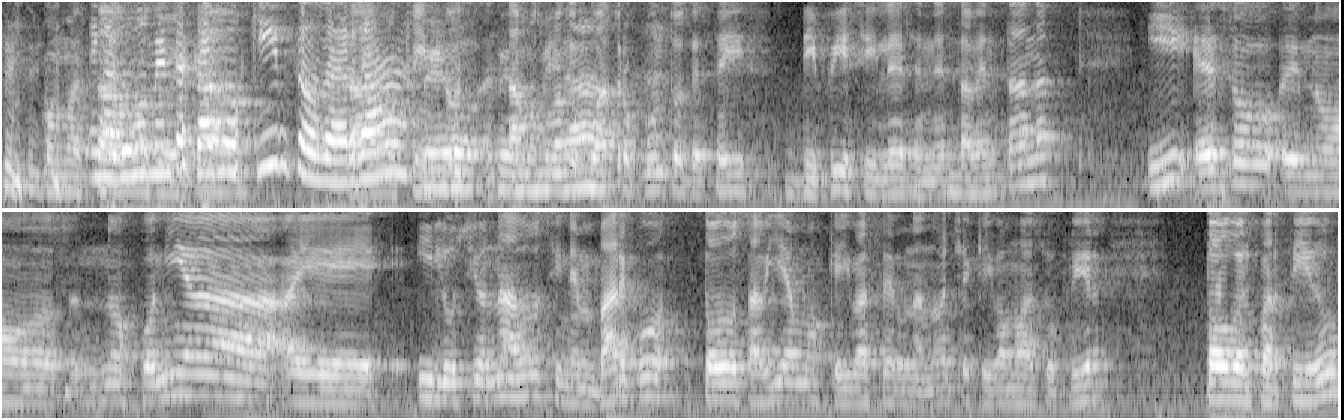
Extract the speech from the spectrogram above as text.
cómo En estábamos algún momento estábamos quintos, ¿verdad? Estábamos quintos, Pero- pero estamos jugando mira. cuatro puntos de seis difíciles en esta ventana. Y eso eh, nos, nos ponía eh, ilusionados, sin embargo, todos sabíamos que iba a ser una noche que íbamos a sufrir todo el partido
